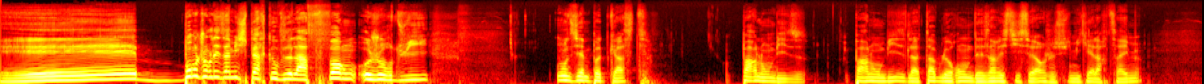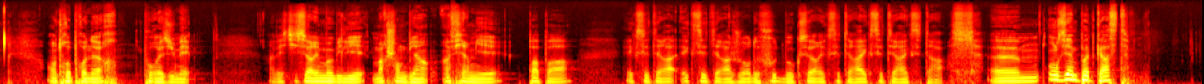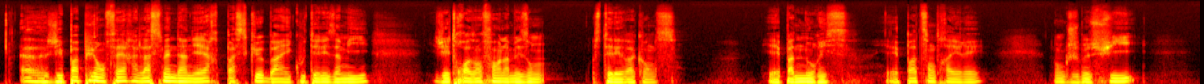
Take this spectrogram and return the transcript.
Et bonjour les amis, j'espère que vous avez la forme aujourd'hui. Onzième podcast. Parlons bise. Parlons bise, la table ronde des investisseurs. Je suis Michael Hartzheim, entrepreneur, pour résumer. Investisseur immobilier, marchand de biens, infirmier, papa, etc., etc., joueur de foot, boxeur, etc., etc., etc. onzième podcast. Euh, j'ai pas pu en faire la semaine dernière parce que, ben, écoutez les amis, j'ai trois enfants à la maison, c'était les vacances. Il n'y avait pas de nourrice, il n'y avait pas de centre aéré. Donc je me suis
